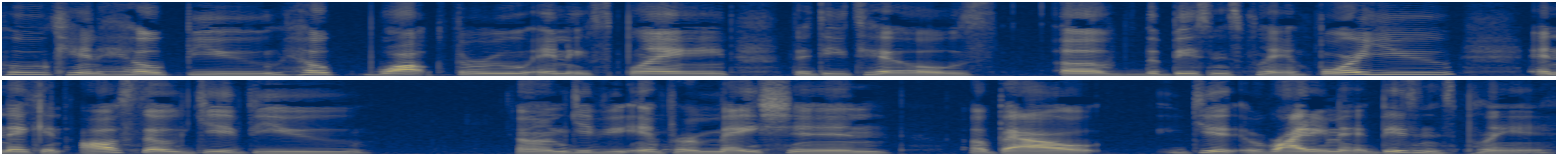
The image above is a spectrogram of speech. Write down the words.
who can help you help walk through and explain the details of the business plan for you and they can also give you um, give you information about get writing that business plan.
